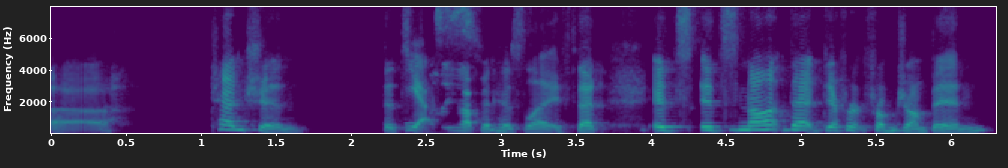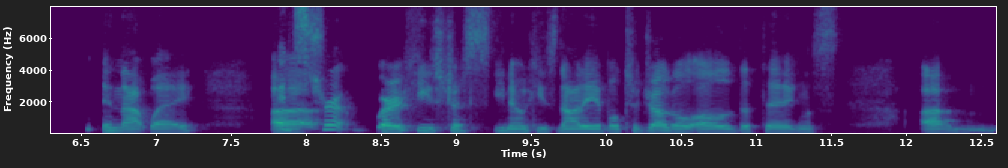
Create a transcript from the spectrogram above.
uh tension that's building up in his life that it's it's not that different from jump in in that way uh, It's true. where he's just you know he's not able to juggle all of the things um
